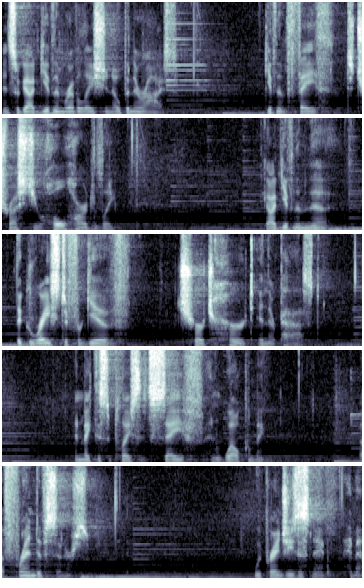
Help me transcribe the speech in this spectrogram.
And so, God, give them revelation, open their eyes, give them faith to trust you wholeheartedly. God, give them the, the grace to forgive church hurt in their past and make this a place that's safe and welcoming, a friend of sinners. We pray in Jesus' name. Amen.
